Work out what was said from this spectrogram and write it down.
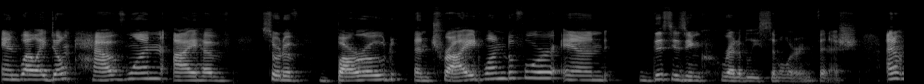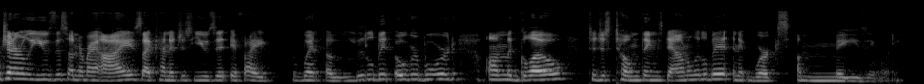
and while I don't have one, I have sort of borrowed and tried one before, and this is incredibly similar in finish. I don't generally use this under my eyes. I kind of just use it if I went a little bit overboard on the glow to just tone things down a little bit, and it works amazingly.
